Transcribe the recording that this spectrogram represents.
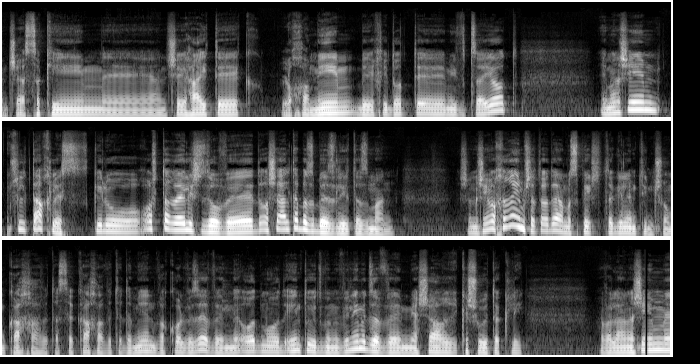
אנשי עסקים, uh, אנשי הייטק, לוחמים ביחידות uh, מבצעיות, הם אנשים של תכלס. כאילו, או שתראה לי שזה עובד, או שאל תבזבז לי את הזמן. יש אנשים אחרים שאתה יודע, מספיק שתגיד להם, תנשום ככה, ותעשה ככה, ותדמיין, והכל וזה, והם מאוד מאוד אינטואיט ומבינים את זה, והם ישר ירכשו את הכלי. אבל האנשים אה,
